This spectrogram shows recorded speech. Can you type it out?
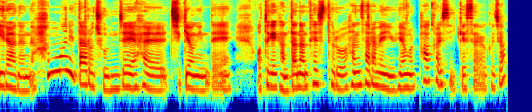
이라는 학문이 따로 존재할 지경인데 어떻게 간단한 테스트로 한 사람의 유형을 파악할 수 있겠어요. 그죠?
